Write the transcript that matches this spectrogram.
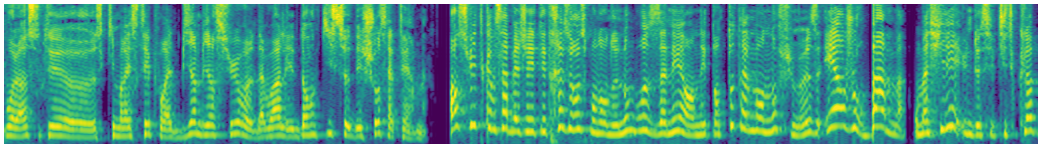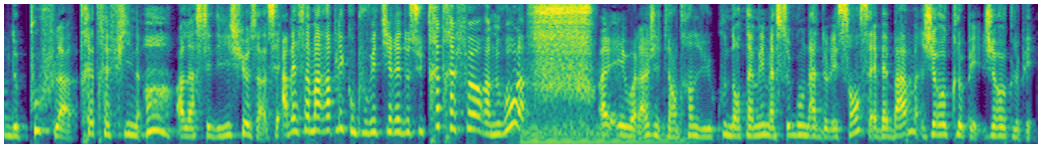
Voilà, c'était euh, ce qui me restait pour être bien bien sûr d'avoir les dents qui se déchaussent à terme. Ensuite, comme ça, ben, j'ai été très heureuse pendant de nombreuses années en étant totalement non fumeuse. Et un jour, bam, on m'a filé une de ces petites clopes de pouf là, très très fine. Oh, ah là, c'est délicieux ça. Ah ben ça m'a rappelé qu'on pouvait tirer dessus très très fort à nouveau là. Et voilà, j'étais en train du coup d'entamer ma seconde adolescence. Et ben bam, j'ai reclopé, j'ai reclopé.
